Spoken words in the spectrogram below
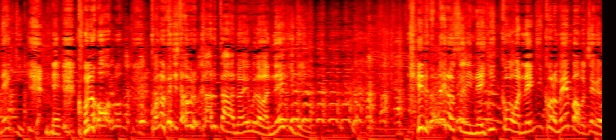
ネギ、ね、この、このベジタブルカルターのエムダはネギでいい。ケルベロスにネギっ子はネギっ子のメンバーも違うけど、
